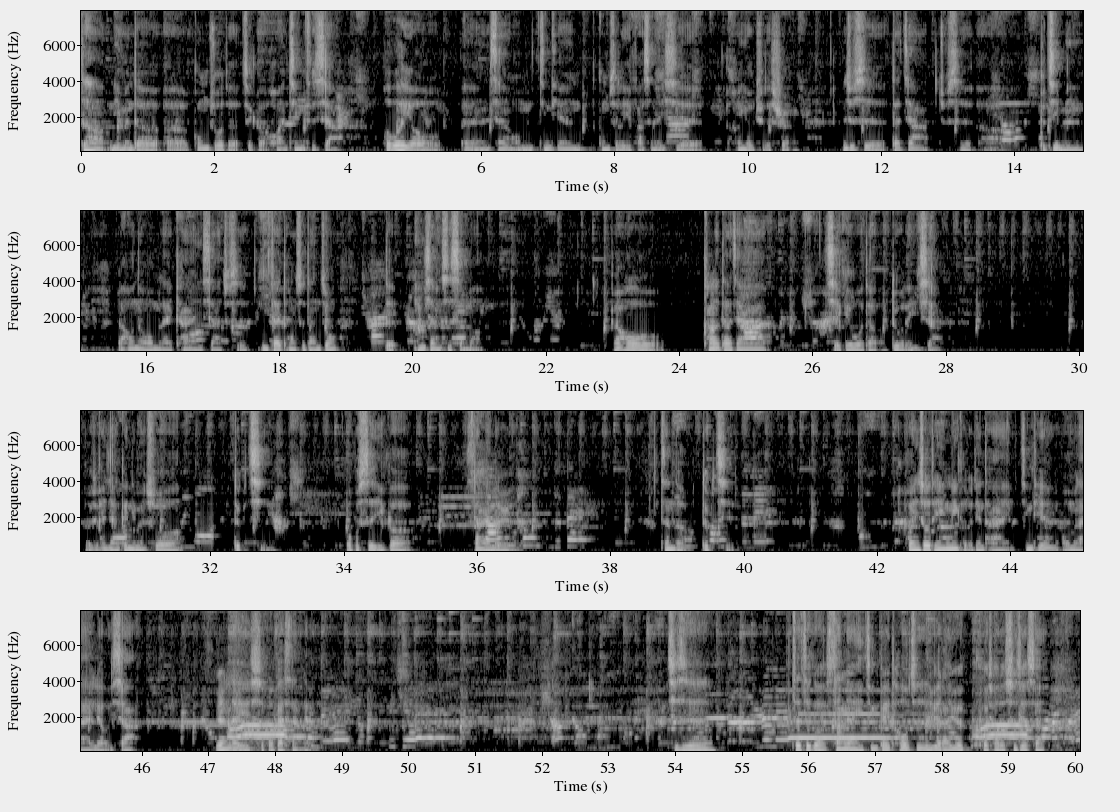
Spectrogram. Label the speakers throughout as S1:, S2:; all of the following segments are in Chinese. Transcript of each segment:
S1: 知道你们的呃工作的这个环境之下，会不会有嗯像我们今天公司里发生的一些很有趣的事儿？那就是大家就是呃不记名，然后呢，我们来看一下，就是你在同事当中的印象是什么？然后看了大家写给我的对我的印象，我就很想跟你们说对不起，我不是一个善良的人，真的对不起。欢迎收听 Nico 的电台，今天我们来聊一下人类是否该善良。其实，在这个善良已经被透支越来越可笑的世界上，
